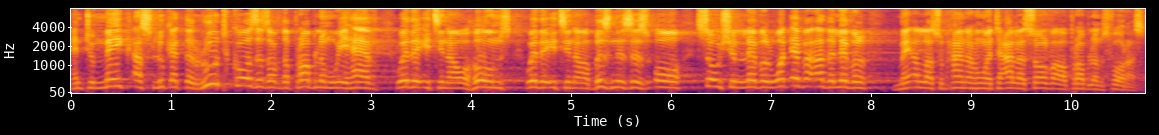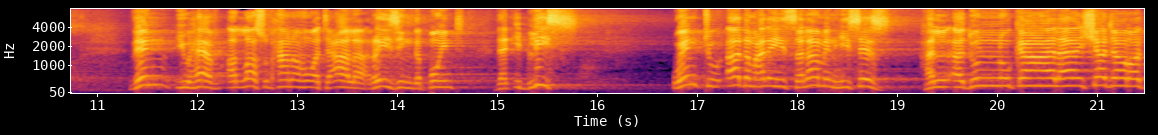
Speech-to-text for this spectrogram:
and to make us look at the root causes of the problem we have, whether it's in our homes, whether it's in our businesses or social level, whatever other level. May Allah subhanahu wa ta'ala solve our problems for us. Then you have Allah subhanahu wa ta'ala raising the point that Iblis went to Adam alayhi salam and he says, هل أدلك على شجرة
